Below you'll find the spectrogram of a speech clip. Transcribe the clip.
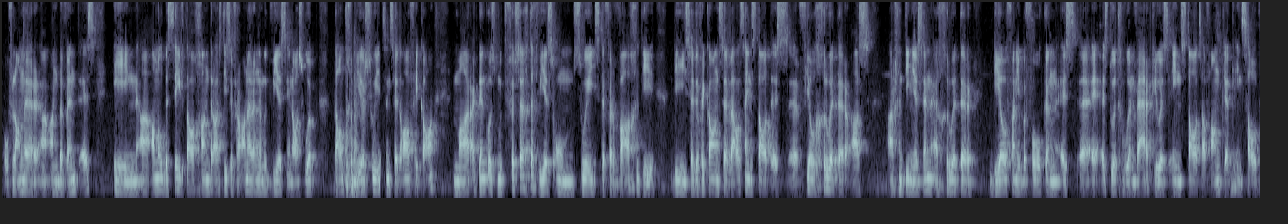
of langer uh, aan bewind is. En uh, almal besef daar gaan drastiese veranderinge moet wees en daar's hoop dalk gebeur so iets in Suid-Afrika maar ek dink ons moet versigtig wees om so iets te verwag. Die die Suid-Afrikaanse welsynsstaat is uh, veel groter as Argentinië se. 'n groter deel van die bevolking is uh, is doodgewoon werkloos en staatsafhanklik en sal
